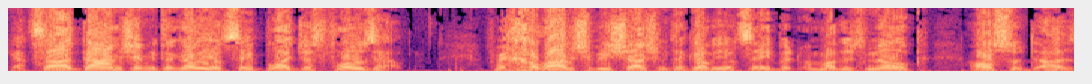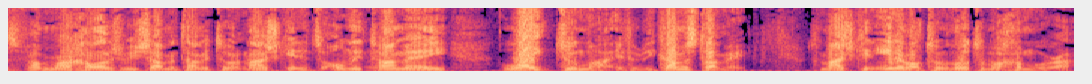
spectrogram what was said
Yatsa adam shemit agel v'yotzei. Blood just flows out. For chalav shebisha shemit agel v'yotzei, but a mother's milk also does. V'amar chalav shebisha metame tumat mashkin. It's only tame, light tuma, if it becomes tame. So mashkin inav al lo tuma chamura.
